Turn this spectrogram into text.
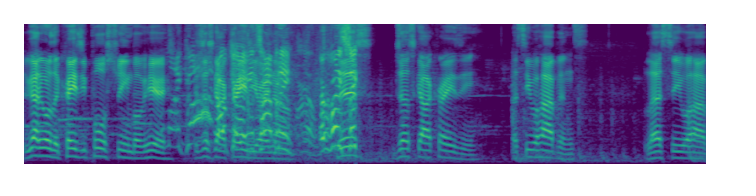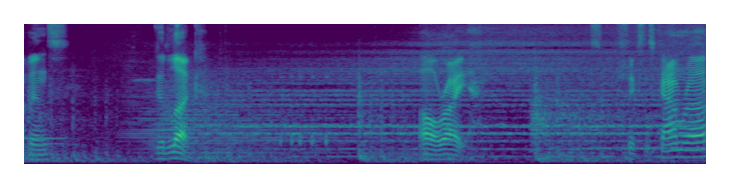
We got to go to the crazy pool stream over here. Oh it just got Okay, crazy right happening. now. Everybody this just got crazy. Let's see what happens. Let's see what happens. Good luck. All right. Let's fix this camera.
